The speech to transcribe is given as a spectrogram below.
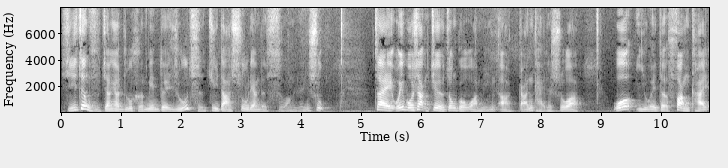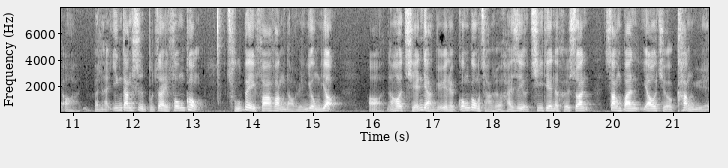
习政府将要如何面对如此巨大数量的死亡人数？在微博上就有中国网民啊感慨地说啊，我以为的放开啊，本来应当是不再封控，储备发放老人用药。啊，然后前两个月的公共场合还是有七天的核酸，上班要求抗原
